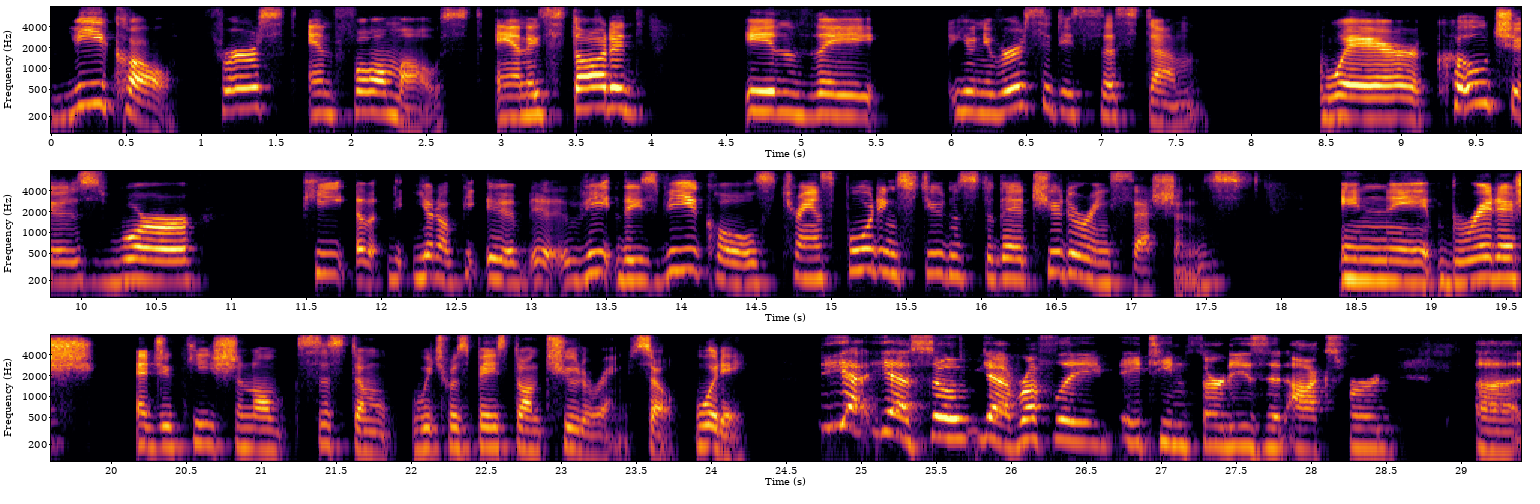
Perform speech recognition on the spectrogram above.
vehicle first and foremost. And it started in the university system where coaches were uh, you know uh, uh, these vehicles transporting students to their tutoring sessions in the british educational system which was based on tutoring. So woody yeah yeah so yeah roughly 1830s at oxford uh,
